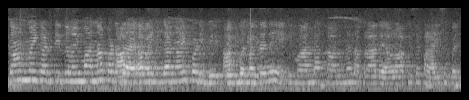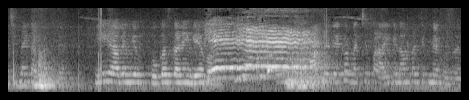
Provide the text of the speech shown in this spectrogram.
काम नहीं करती तो नहीं मानना पड़ रहा है अब इनका नहीं पड़ी भी आपको पता नहीं है कि मानना कानूनन अपराध है और आप इसे पढ़ाई से वंचित नहीं कर सकते। ठीक है अब इनके फोकस करेंगे। आपने देखा बच्चे पढ़ाई के नाम पर कितने खुश हैं।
